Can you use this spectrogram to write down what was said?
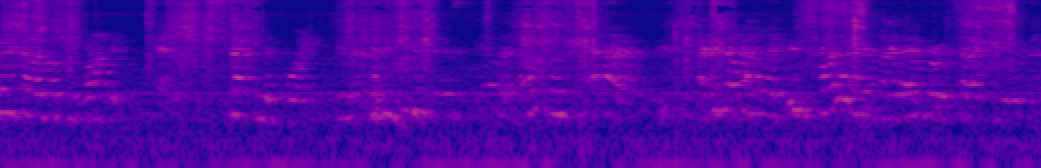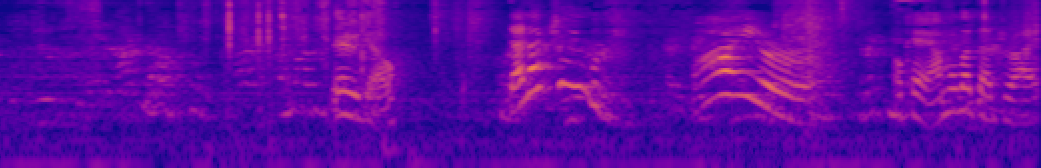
really thought I was going to rob it at second the point. Dude, I didn't steal it. I'm so sad. I didn't know how to like confront her, but I never attacked you with the There we go. That actually looks fire. Okay, I'm gonna let that dry.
